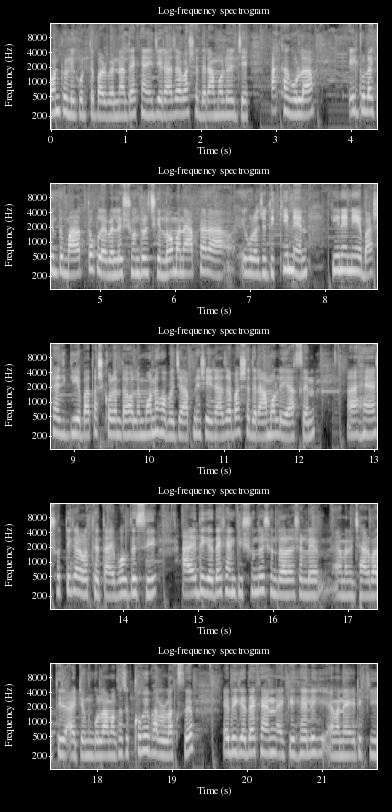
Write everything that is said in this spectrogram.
কন্ট্রোলই করতে পারবেন না। দেখেন এই যে রাজা বাসাদের আমলের যে পাখাগুলা এইগুলো কিন্তু মারাত্মক লেভেলের সুন্দর ছিল। মানে আপনারা এগুলো যদি কিনেন, কিনে নিয়ে বাসায় গিয়ে বাতাস করেন, তাহলে মনে হবে যে আপনি সেই রাজা বাসাদের আমলে আছেন। হ্যাঁ সত্যিকার অর্থে তাই বলতেছি। আর এদিকে দেখেন কি সুন্দর সুন্দর আসলে মানে ঝাড়বাতির আইটেমগুলো আমার কাছে খুবই ভালো লাগছে। এদিকে দেখেন একটি হেলি মানে এটি কি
